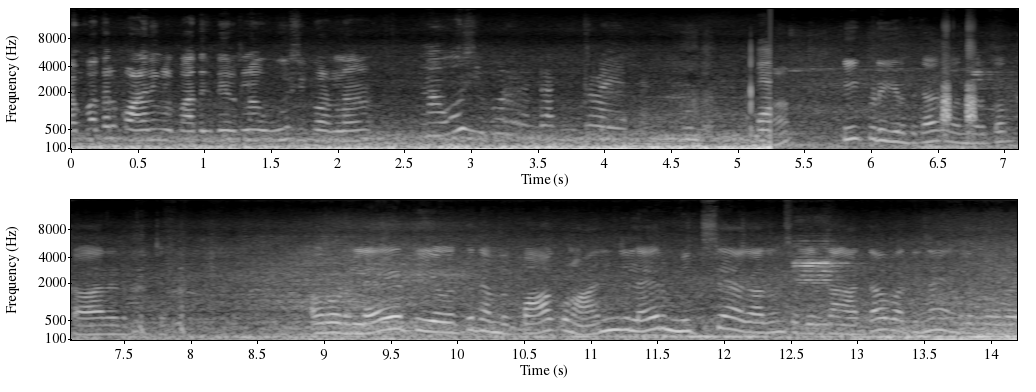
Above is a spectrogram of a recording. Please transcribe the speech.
எப்ப பார்த்தாலும் குழந்தைங்களை பார்த்துக்கிட்டே இருக்கலாம் ஊசி போடலாம். நான் ஊசி போடுறேன் டாக்டர் டீ குடிக்கிறதுக்காக வந்திருக்கோம் கார் எடுத்துட்டு. அவரோட லேயர் டீயை வந்து நம்ம பார்க்கணும். அஞ்சு லேயர் மிக்ஸே ஆகாதுன்னு சொல்லியிருக்காங்க. அதான் பார்த்தீங்கன்னா எங்களுக்கு ஒரு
